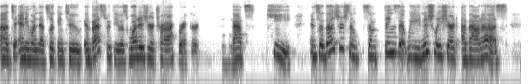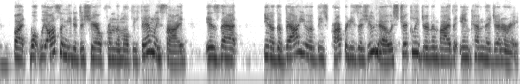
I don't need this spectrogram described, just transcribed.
uh, to anyone that's looking to invest with you is what is your track record? Mm-hmm. That's key. And so those are some some things that we initially shared about us. Mm-hmm. But what we also needed to share from the multifamily side is that you know the value of these properties as you know is strictly driven by the income they generate.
